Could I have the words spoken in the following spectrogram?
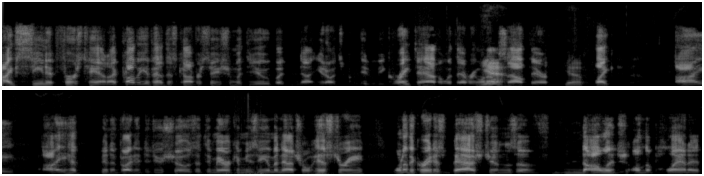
I've seen it firsthand. I probably have had this conversation with you, but not, you know, it would be great to have it with everyone Yeah. else out there. Yeah. Like, I I have been invited to do shows at the American Museum of Natural History, one of the greatest bastions of knowledge on the planet.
